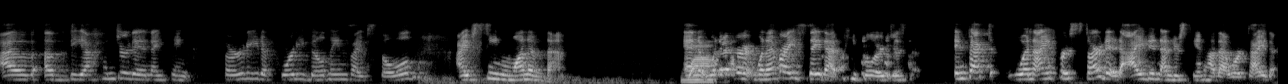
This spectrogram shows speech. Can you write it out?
Of, of the 100 and I think 30 to 40 buildings I've sold, I've seen one of them. Wow. And whenever whenever I say that, people are just in fact, when I first started, I didn't understand how that worked either.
